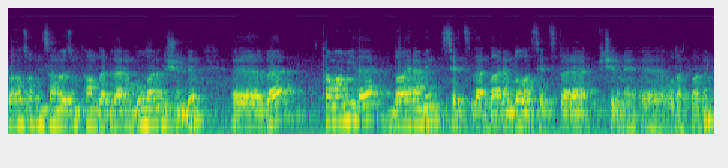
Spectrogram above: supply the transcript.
daha çox insana özümü tanıda bilərəm. Bunları düşündüm və tamamilə dairəmin seçicilərinə, dairəmdə olan seçicilərə fikrimi odaqladım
